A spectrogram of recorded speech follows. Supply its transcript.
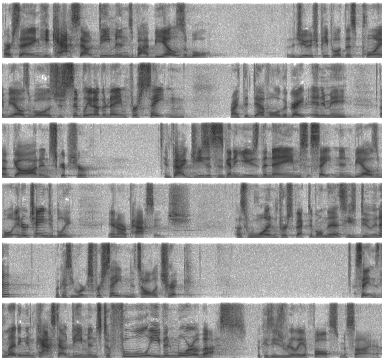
are saying he casts out demons by Beelzebul. For the Jewish people at this point, Beelzebul is just simply another name for Satan, right? The devil, the great enemy of God in Scripture. In fact, Jesus is going to use the names Satan and Beelzebul interchangeably in our passage. That's one perspective on this. He's doing it because he works for Satan. It's all a trick. Satan's letting him cast out demons to fool even more of us because he's really a false Messiah.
